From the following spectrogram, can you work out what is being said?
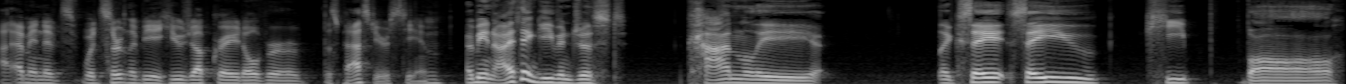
I, I mean it would certainly be a huge upgrade over this past year's team. I mean, I think even just Conley, like say say you keep Ball,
